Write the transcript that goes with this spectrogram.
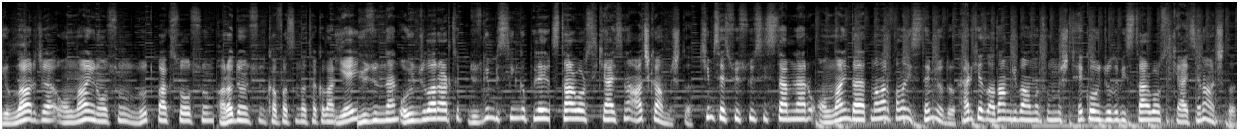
Yıllarca online olsun, loot box olsun, para dönsün kafasında takılan EA yüzünden oyuncular artık düzgün bir single player Star Wars hikayesine aç kalmıştı. Kimse süslü sistemler, online dayatmalar falan istemiyordu. Herkes adam gibi anlatılmış tek oyunculu bir Star Wars hikayesini açtı.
